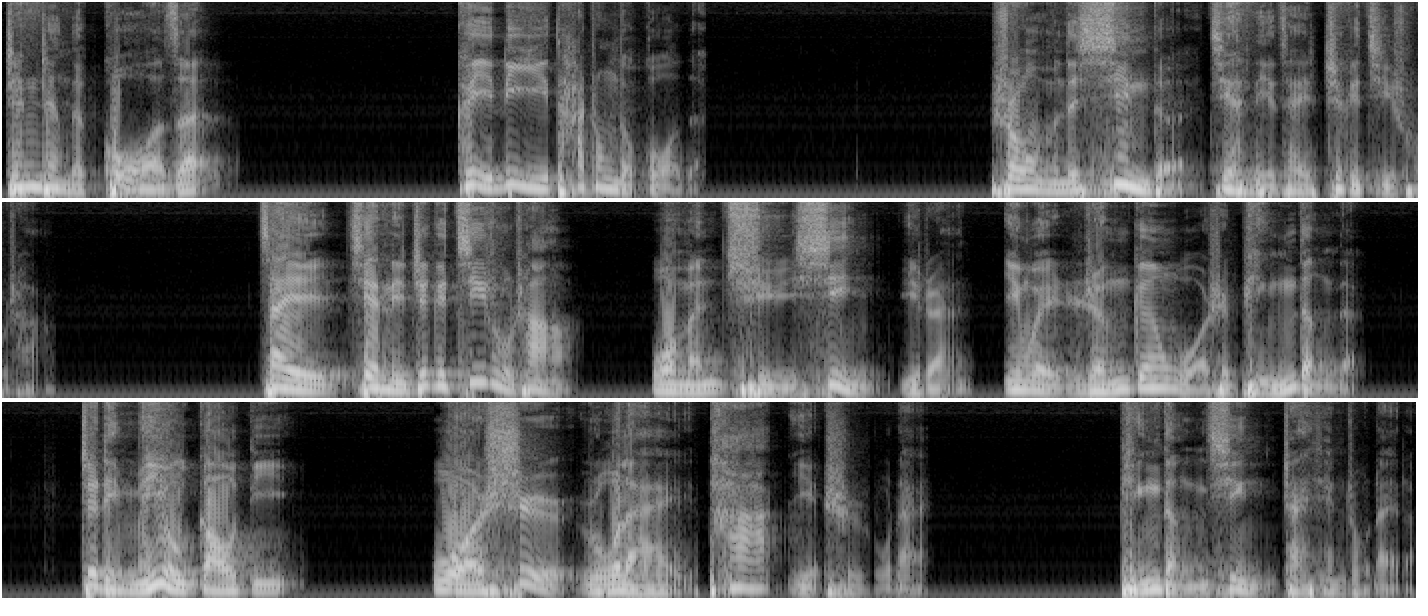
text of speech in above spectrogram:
真正的果子，可以利益他种的果子。说我们的信德建立在这个基础上，在建立这个基础上，我们取信于人，因为人跟我是平等的，这里没有高低，我是如来，他也是如来，平等性展现出来了。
